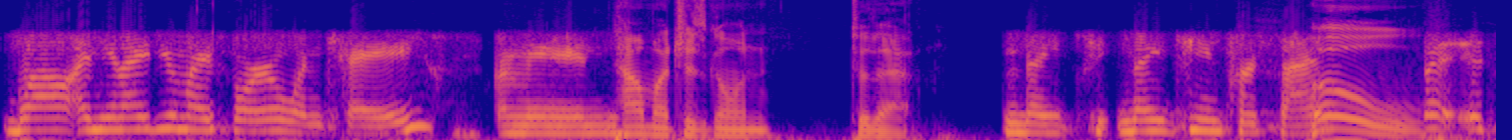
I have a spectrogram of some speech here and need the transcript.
well, I mean, I do my four hundred one k. I mean, How much is going to that? 19 percent. Oh, But it's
